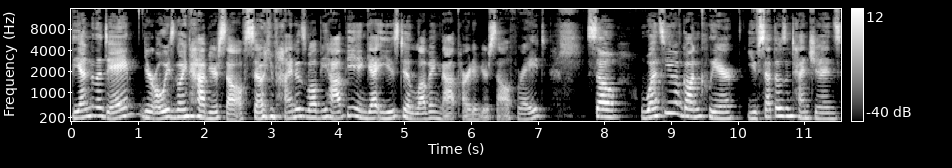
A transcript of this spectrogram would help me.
The end of the day, you're always going to have yourself. So you might as well be happy and get used to loving that part of yourself, right? So once you have gotten clear, you've set those intentions,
